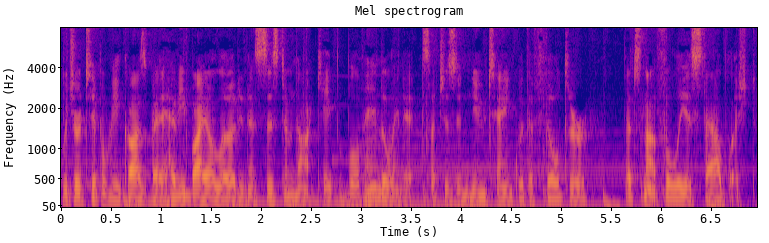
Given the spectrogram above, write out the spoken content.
which are typically caused by a heavy bioload in a system not capable of handling it, such as a new tank with a filter that's not fully established.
